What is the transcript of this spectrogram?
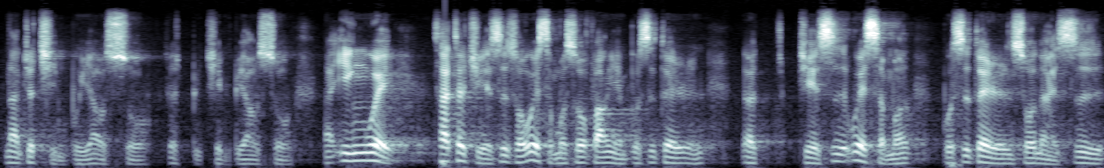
那就请不要说，就请不要说。那因为他在解释说为什么说方言不是对人，呃，解释为什么不是对人说，乃是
